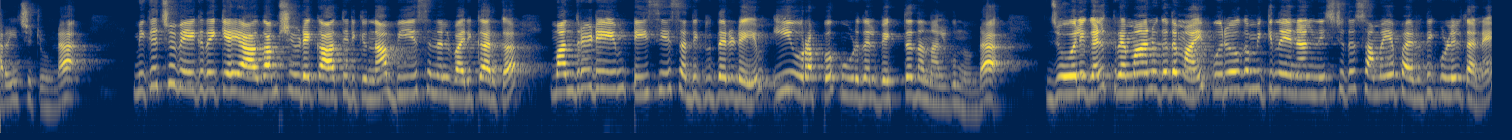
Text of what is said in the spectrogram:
അറിയിച്ചിട്ടുണ്ട്. മികച്ച വേഗതയ്ക്കായി ആകാംക്ഷയുടെ കാത്തിരിക്കുന്ന ബി എസ് എൻ എൽ വരിക്കാർക്ക് മന്ത്രിയുടെയും ടി സി എസ് അധികൃതരുടെയും ഈ ഉറപ്പ് കൂടുതൽ വ്യക്തത നൽകുന്നുണ്ട്. ജോലികൾ ക്രമാനുഗതമായി പുരോഗമിക്കുന്നതിനാൽ നിശ്ചിത സമയപരിധിക്കുള്ളിൽ തന്നെ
